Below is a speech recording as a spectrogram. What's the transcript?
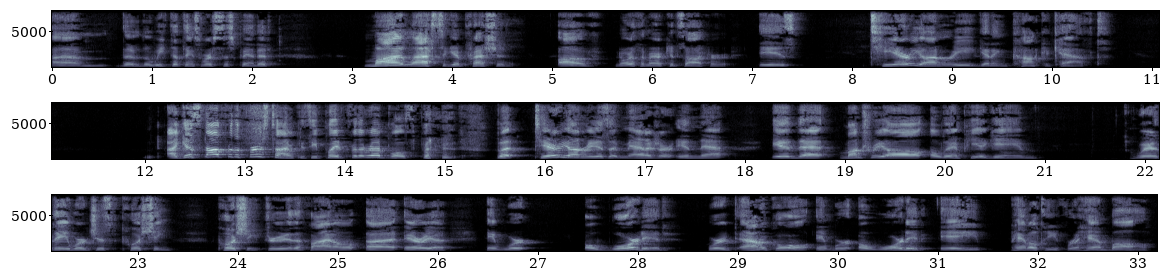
um, the the week that things were suspended. My lasting impression of North American soccer is Thierry Henry getting CONCACAF. I guess not for the first time because he played for the Red Bulls, but but Thierry Henry is a manager in that in that Montreal Olympia game where they were just pushing, pushing through to the final uh, area, and were awarded, were down a goal, and were awarded a penalty for a handball,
